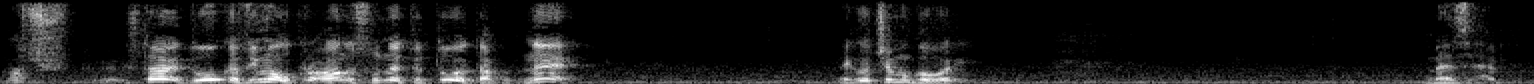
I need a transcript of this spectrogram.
znači, šta je dokaz, ima u sunnetu sunnete to ili tako? Ne. Nego o čemu govori? Mezheb.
